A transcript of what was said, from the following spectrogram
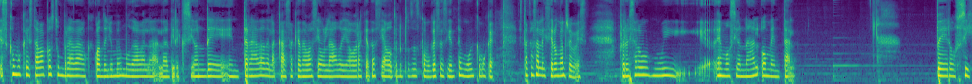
es como que estaba acostumbrada a que cuando yo me mudaba la, la, dirección de entrada de la casa quedaba hacia un lado y ahora queda hacia otro. Entonces como que se siente muy como que esta casa la hicieron al revés. Pero es algo muy emocional o mental. Pero sí,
